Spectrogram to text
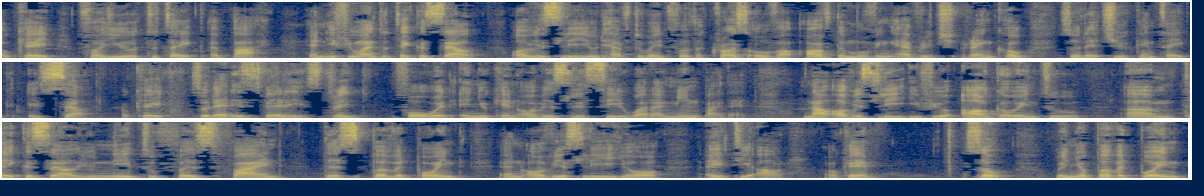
okay for you to take a buy and if you want to take a sell obviously you'd have to wait for the crossover of the moving average Renko so that you can take a sell okay? So that is very straightforward and you can obviously see what I mean by that. Now obviously if you are going to um, take a sell you need to first find this pivot point and obviously your ATR okay? So when your pivot point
